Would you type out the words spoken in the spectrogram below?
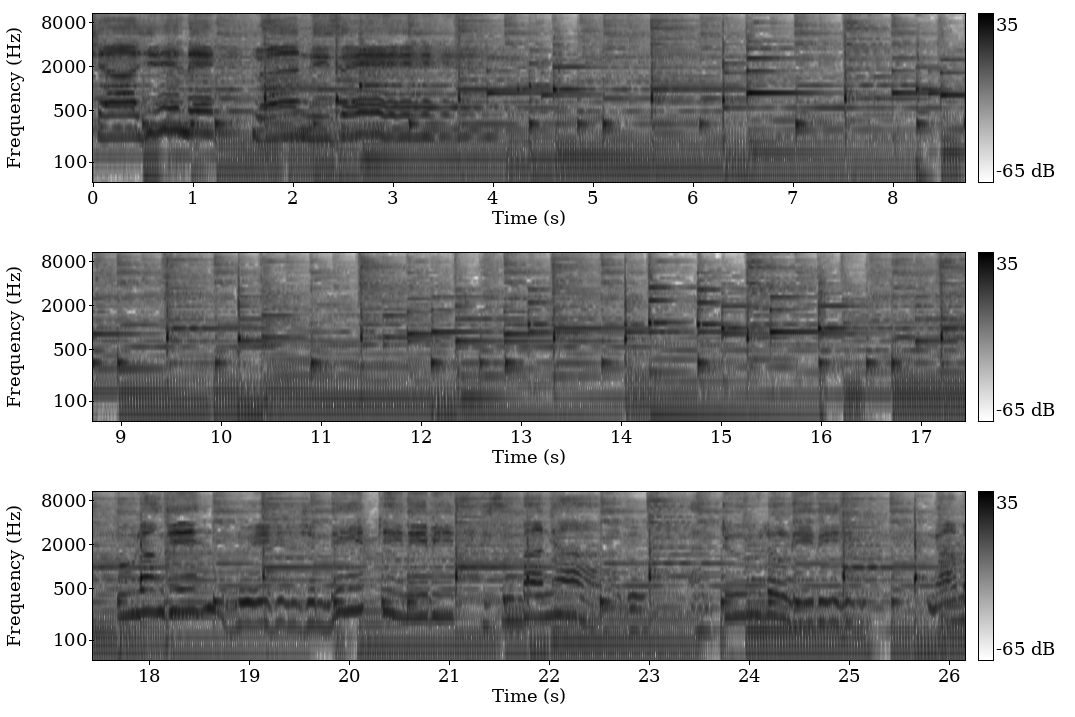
ရှာရင်းနဲ့လွမ်းနေစေလောင်ခြင်းတွေယနေ့ပြည့်နေပြီဒီစင်ပါညကိုအတူလို့နေသည်ငါ မ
